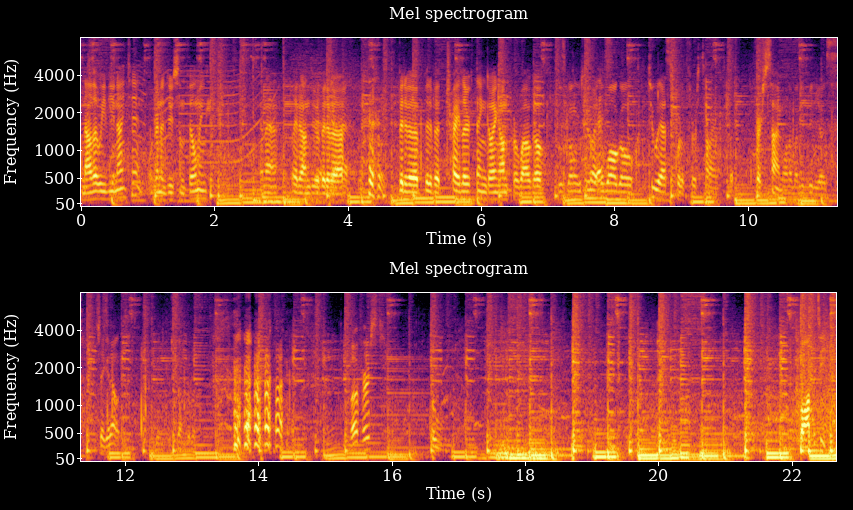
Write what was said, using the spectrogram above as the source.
Now that we've united, we're gonna do some filming. Gonna uh, later on do a bit of a bit of a bit of a trailer thing going on for a WowGo. This going to try the WowGo 2S for the first time. First time. one of my new videos. Check it out. But first, boom. Bon appetit.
